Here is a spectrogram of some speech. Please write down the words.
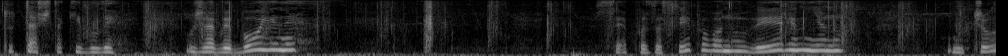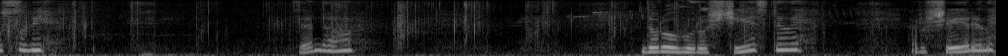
Тут теж такі були вже вибоїни. Все позасипано, вирівняно. Нічого собі. Це да. Дорогу розчистили, розширили,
